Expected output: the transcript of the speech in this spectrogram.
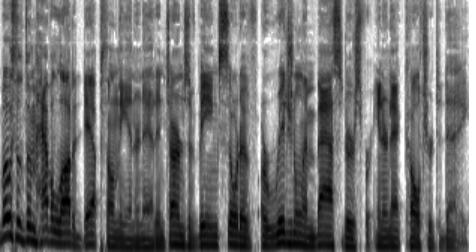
Both of them have a lot of depth on the internet in terms of being sort of original ambassadors for internet culture today.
